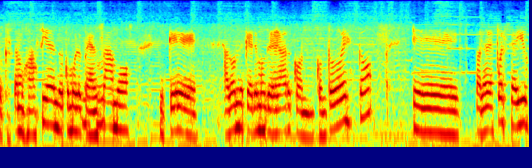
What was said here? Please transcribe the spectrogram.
lo que estamos haciendo, cómo lo pensamos y qué, a dónde queremos llegar con, todo esto, eh, para después seguir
